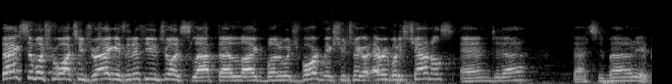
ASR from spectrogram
Thanks so much for watching Dragons, and if you enjoyed, slap that like button which forward. Make sure you check out everybody's channels, and uh, that's about it.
